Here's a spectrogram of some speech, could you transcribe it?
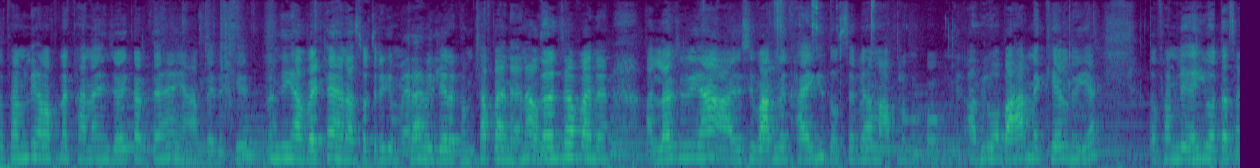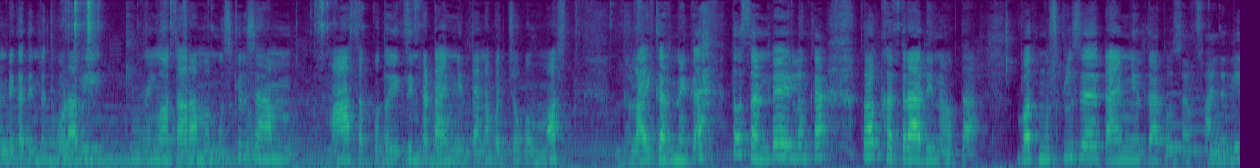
सब फैमिली हम अपना खाना एंजॉय करते हैं। यहाँ पे देखिए जी यहाँ बैठे हैं ना, सोच रहे कि मेरा भी ले रहा गमछा पहने है ना, गमछा पहने। और लक्ष्य भी यहाँ इसी बाद में खाएगी तो उससे भी हम आप लोगों को, अभी वो बाहर में खेल रही है तो फैमिली यही होता है संडे का दिन में थोड़ा भी नहीं होता रहा मुश्किल से हम, माँ सबको तो एक दिन का टाइम मिलता है ना, बच्चों को मस्त धुलाई करने का। तो संडे इन लोग का थोड़ा खतरा दिन होता। है बहुत मुश्किल से टाइम मिलता तो सब फाइनली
